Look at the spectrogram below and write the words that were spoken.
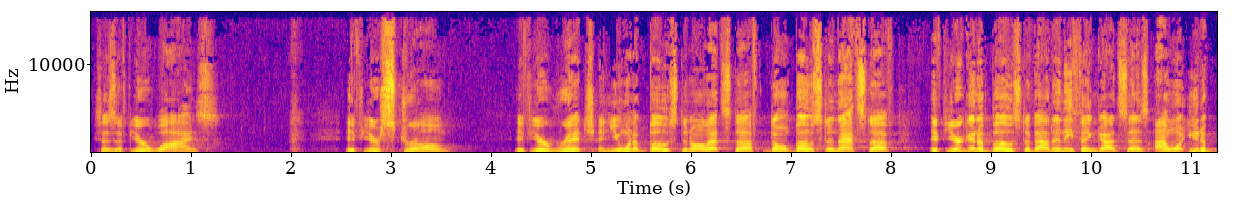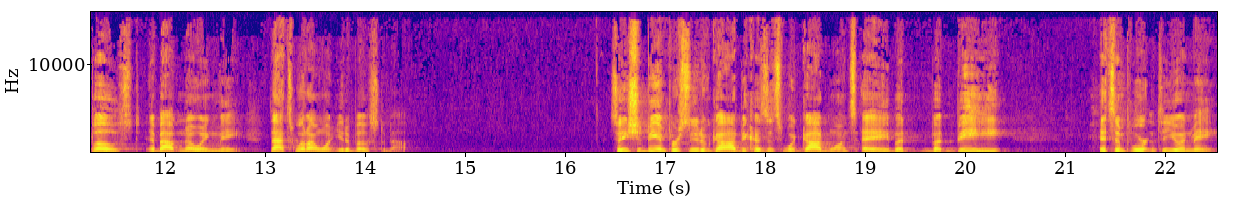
He says, if you're wise, if you're strong, if you're rich and you want to boast in all that stuff, don't boast in that stuff. If you're going to boast about anything, God says, I want you to boast about knowing me. That's what I want you to boast about. So you should be in pursuit of God because it's what God wants, A, but, but B, it's important to you and me.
